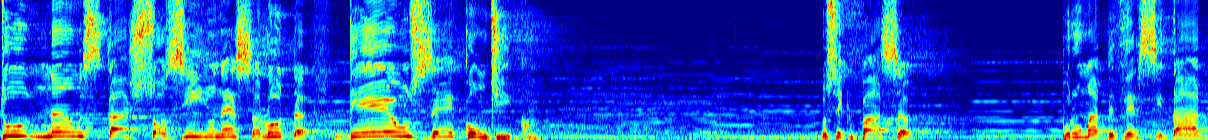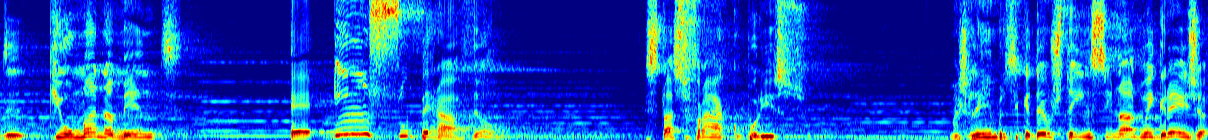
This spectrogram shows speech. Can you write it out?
tu não estás sozinho nessa luta, Deus é contigo. Você que passa por uma adversidade que humanamente é insuperável, estás fraco por isso, mas lembre-se que Deus tem ensinado a igreja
